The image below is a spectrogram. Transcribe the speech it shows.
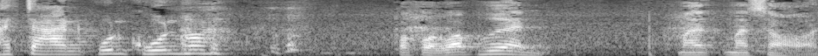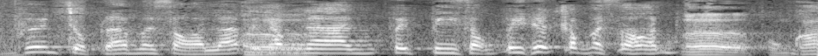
อาจารย์คุ้นๆเพราะปรากฏว่าเพื่อนมามาสอน เพื่อนจบแล้วมาสอนแล้ว ไปเออ ทำงานไปปีสองปีแล้วกลับมาสอน เออ ผมก็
